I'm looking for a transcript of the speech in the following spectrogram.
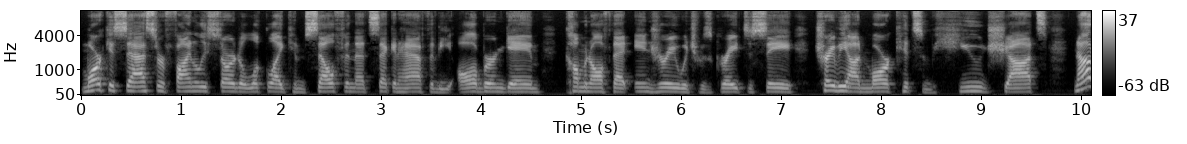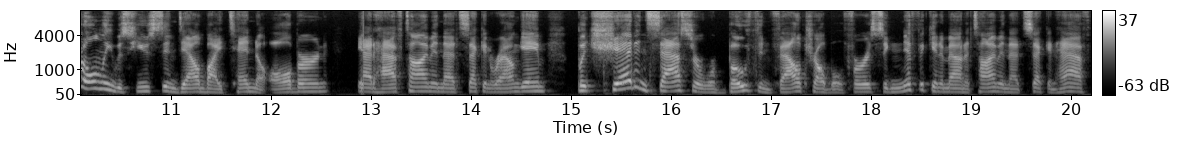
Marcus Sasser finally started to look like himself in that second half of the Auburn game, coming off that injury, which was great to see. Tramon Mark hit some huge shots. Not only was Houston down by 10 to Auburn, at halftime in that second round game. But Shead and Sasser were both in foul trouble for a significant amount of time in that second half.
